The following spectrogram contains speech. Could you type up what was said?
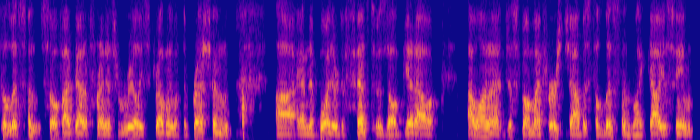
to listen. So if I've got a friend that's really struggling with depression, uh, and the boy, their defensive is I'll get out. I want to just know my first job is to listen. Like, Gal, you seem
